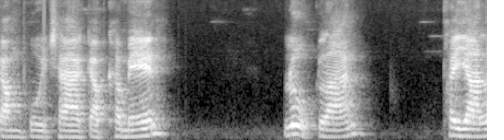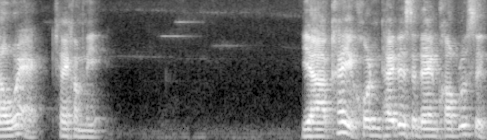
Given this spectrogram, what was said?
กัมพูชากับเขมรลูกหลานพญาละแวกใช้คำนี้ อยากให้คนไทยได้แสดงความรู้สึก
